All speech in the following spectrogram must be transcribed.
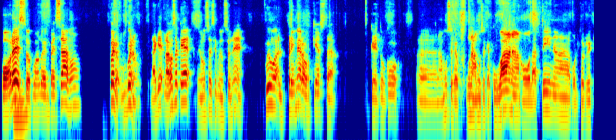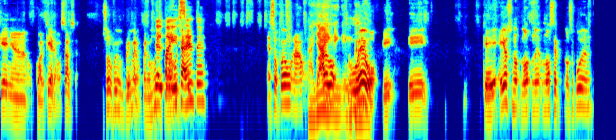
Por eso, cuando empezamos, pero bueno, la, que- la cosa que, no sé si mencioné, fuimos la primera orquesta que tocó eh, la música, una música cubana o latina, puertorriqueña, o cualquiera, o salsa. Solo fuimos primero, pero para país, mucha sí. gente eso fue una, Allá algo en- en nuevo y, y que ellos no, no, no, no se, no se pueden...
